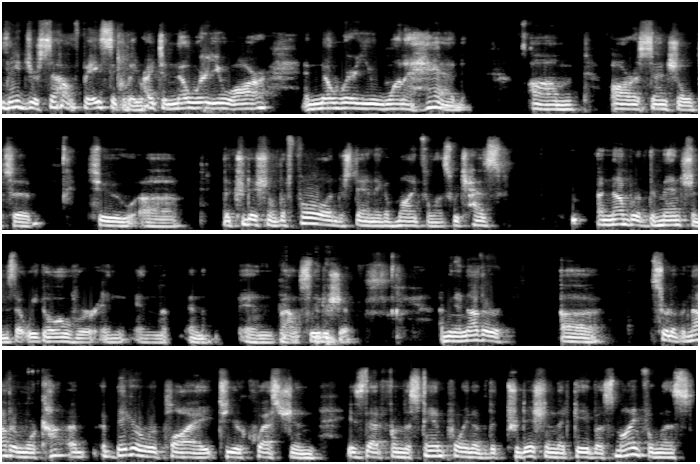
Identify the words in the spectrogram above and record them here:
lead yourself, basically, right, to know where you are and know where you want to head, um, are essential to to uh, the traditional, the full understanding of mindfulness, which has a number of dimensions that we go over in in the in the in boundless leadership. I mean, another uh, sort of another more con- a bigger reply to your question is that from the standpoint of the tradition that gave us mindfulness,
